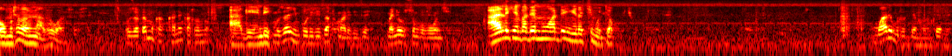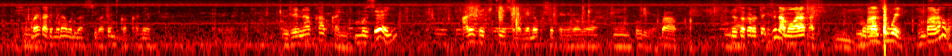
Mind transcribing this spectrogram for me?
Omutabani naave wano uzoke mukakkane katono. Agende. Muzeeyi mpuliriza tumalirize. Manye obusungu bungi. Ali ne kyembadde muwadde ngenda kimujja kukyo mwali mutudde mu ntebe. Mbaye kati mwena muli basiru ate mukakkanemu nze nakakkanya muzeeyi aleeta ekiteeso bagende ku shopping n'omuwala mpulira. Baabo ndoza katote sinamawala kati. Mukazi we. Mbalaba.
